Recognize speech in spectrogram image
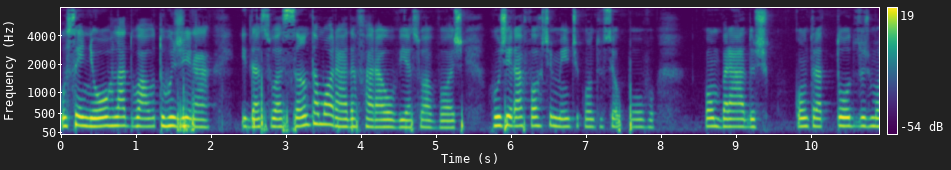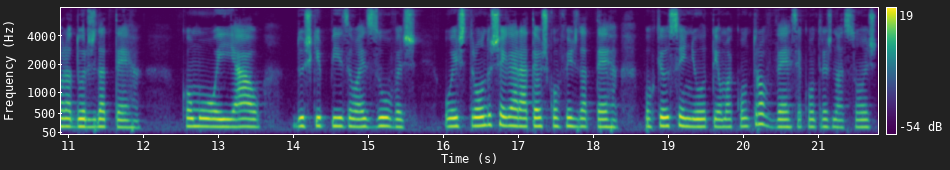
O Senhor lá do alto rugirá e da sua santa morada fará ouvir a sua voz, rugirá fortemente contra o seu povo, com brados contra todos os moradores da terra, como o eial dos que pisam as uvas. O estrondo chegará até os confins da terra, porque o Senhor tem uma controvérsia contra as nações,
